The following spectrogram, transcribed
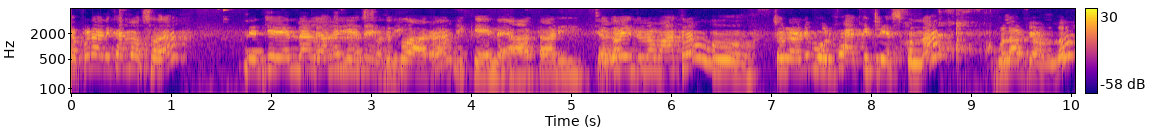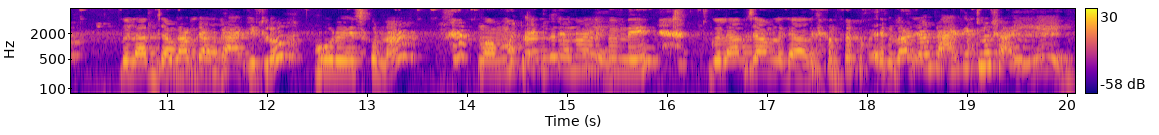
చెప్పడానికన్నా వస్తుందా? నేను ఎందుకు ఆట? ఇందులో మాత్రం చూడండి మూడు ప్యాకెట్లు వేసుకున్నా. గులాబ్ జాములు. గులాబ్ గులాబ్ జామ్ ప్యాకెట్లు. మూడు వేసుకున్నా. మా అమ్మ టెన్షన్ పడుతుంది. గులాబ్ జాములు కాదు గులాబ్ జామ్ ప్యాకెట్లు సాయి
